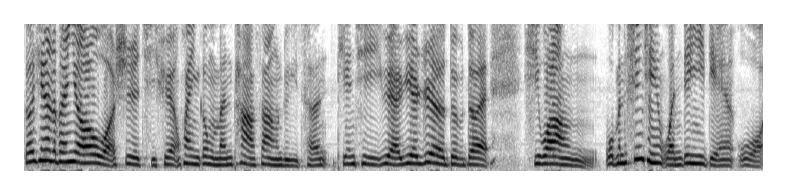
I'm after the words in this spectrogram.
各位亲爱的朋友，我是齐轩，欢迎跟我们踏上旅程。天气越来越热，对不对？希望我们的心情稳定一点。我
